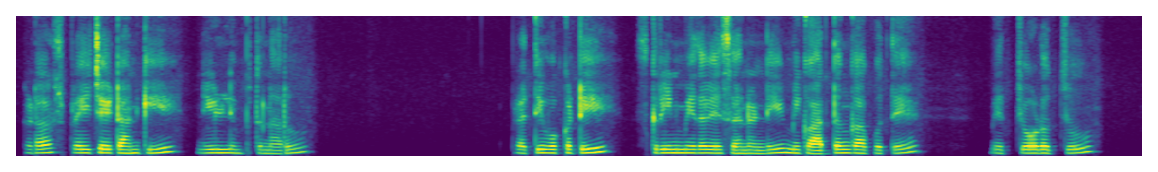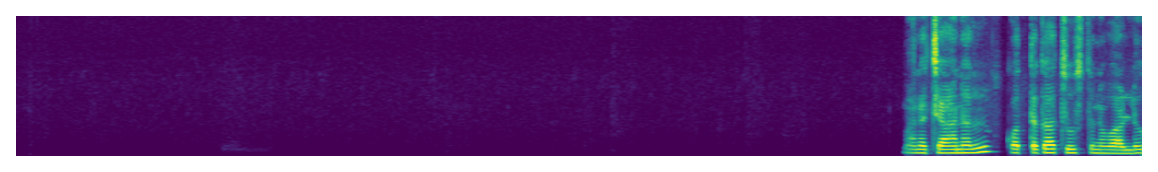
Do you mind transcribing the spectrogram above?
ఇక్కడ స్ప్రే చేయటానికి నీళ్ళు నింపుతున్నారు. ప్రతి ఒక్కటి స్క్రీన్ మీద వేసానండి మీకు అర్థం కాకపోతే మీరు చూడొచ్చు. మన ఛానల్ కొత్తగా చూస్తున్న వాళ్ళు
